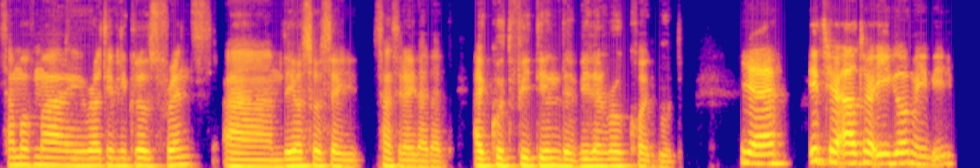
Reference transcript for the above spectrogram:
some of my relatively close friends, um, they also say something like that that I could fit in the villain role quite good, Yeah. It's your alter ego, maybe.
